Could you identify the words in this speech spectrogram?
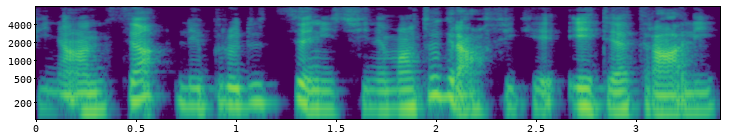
finanzia le produzioni cinematografiche e teatrali.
